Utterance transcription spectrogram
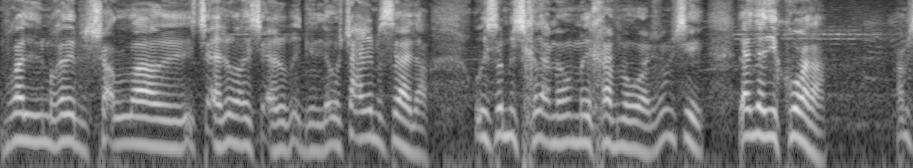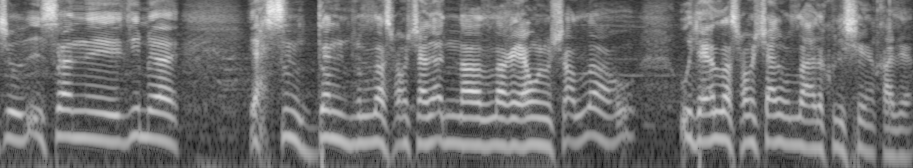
بغى المغرب إن شاء الله يتأهلوا غيتاهلوا بإذن الله وشي حاجة مساله والانسان ما يتخلع ما يخاف ما والو فهمتي؟ لأن هذه كره فهمتي؟ الإنسان ديما يحسن الظن بالله سبحانه وتعالى أن الله غيعاونه إن شاء الله ويدعي الله سبحانه وتعالى والله على كل شيء قدير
